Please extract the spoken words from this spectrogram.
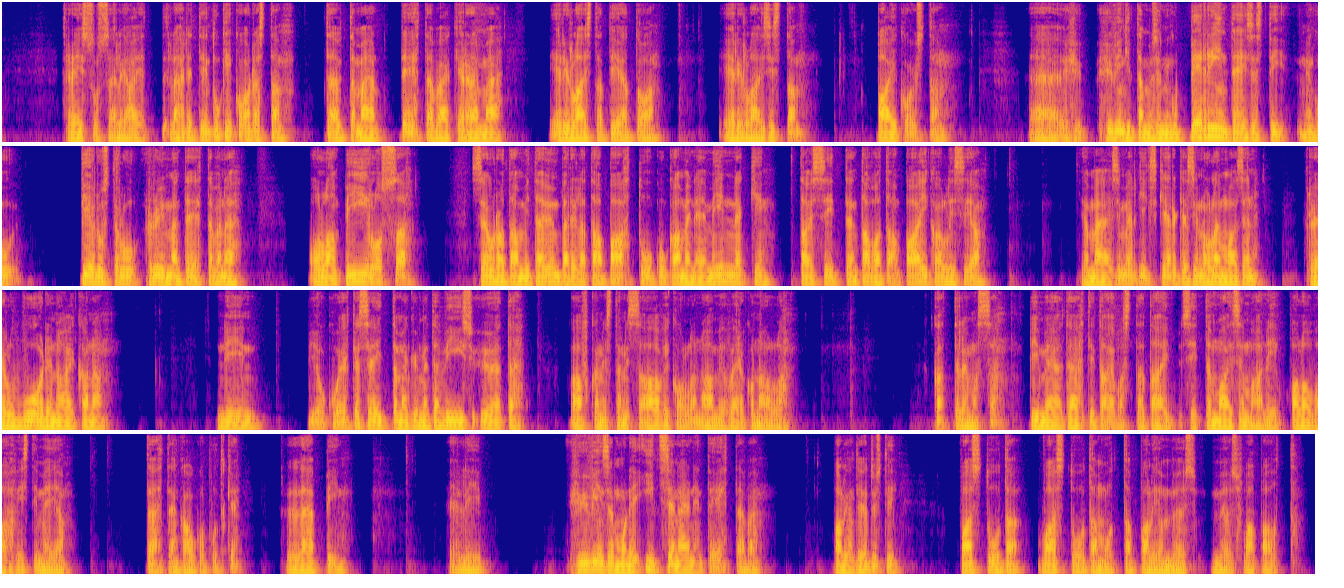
reissussa, eli lähdettiin tukikohdasta täyttämään tehtävää, keräämään erilaista tietoa erilaisista paikoista. Hyvinkin tämmöisen niin kuin perinteisesti niin kuin tiedusteluryhmän tehtävänä ollaan piilossa, seurataan mitä ympärillä tapahtuu, kuka menee minnekin, tai sitten tavataan paikallisia. Ja mä esimerkiksi kerkesin olemaan sen reilun vuoden aikana, niin joku ehkä 75 yötä Afganistanissa aavikolla naamioverkon alla kattelemassa pimeää tähtitaivasta tai sitten maisemaa, niin valovahvistimen ja tähtäin kaukoputke läpi. Eli hyvin semmoinen itsenäinen tehtävä. Paljon tietysti vastuuta, vastuuta mutta paljon myös, myös vapautta.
